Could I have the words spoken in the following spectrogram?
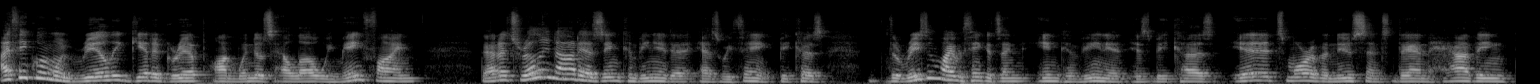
I think when we really get a grip on Windows Hello, we may find that it's really not as inconvenient as we think because the reason why we think it's in inconvenient is because it's more of a nuisance than having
